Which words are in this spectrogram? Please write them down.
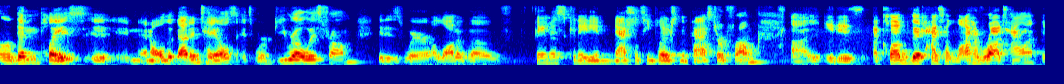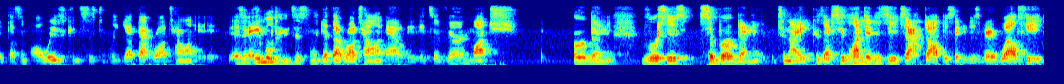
urban place and all that that entails. It's where Dero is from. It is where a lot of, of famous Canadian national team players in the past are from. Uh, it is a club that has a lot of raw talent, but doesn't always consistently get that raw talent. It isn't able to consistently get that raw talent out. It, it's a very much urban versus suburban tonight because FC London is the exact opposite. It is a very wealthy.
